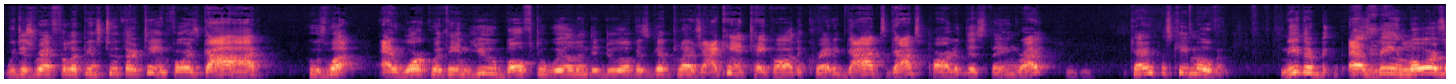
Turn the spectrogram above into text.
We just read Philippians 2:13. For it's God who's what? At work within you both to will and to do of his good pleasure. I can't take all the credit. God's God's part of this thing, right? Mm-hmm. Okay, let's keep moving. Neither as being lords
